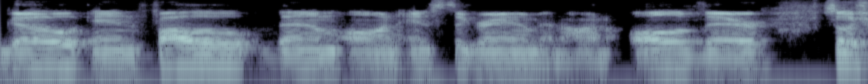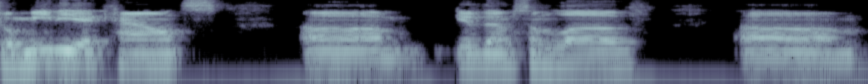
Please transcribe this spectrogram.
go and follow them on Instagram and on all of their social media accounts. Um, give them some love. Um,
